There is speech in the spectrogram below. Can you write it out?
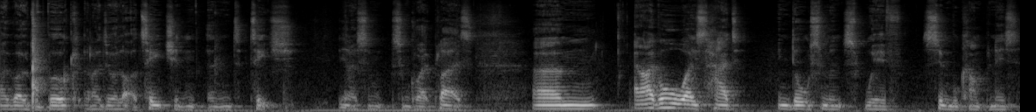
I wrote a book and I do a lot of teaching and teach, you know, some, some great players. Um, and I've always had endorsements with cymbal companies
